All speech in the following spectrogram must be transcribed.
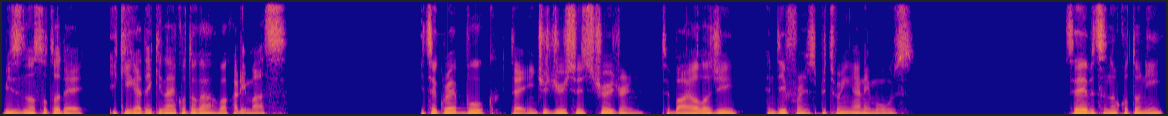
水の外で息ができないことがわかります。It's a great book that introduces children to biology and difference between animals. 生物のことに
